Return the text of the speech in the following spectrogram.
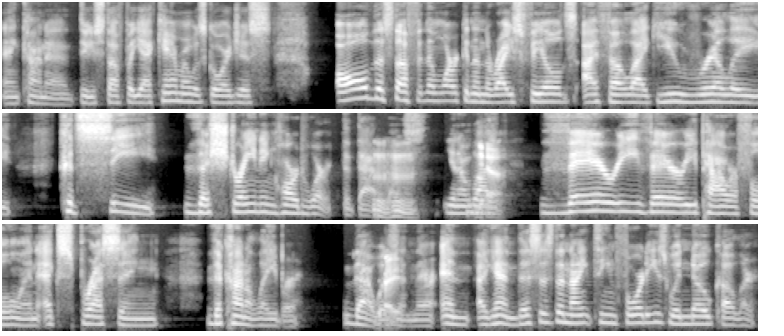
and kind of do stuff. But yeah, camera was gorgeous. All the stuff and then working in the rice fields, I felt like you really could see the straining hard work that that Mhm. was. You know, like yeah, very, very powerful in expressing the kind of labor that was Right. in there. And again, this is the 1940s with no color,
